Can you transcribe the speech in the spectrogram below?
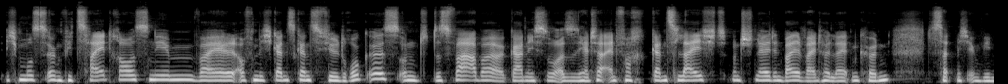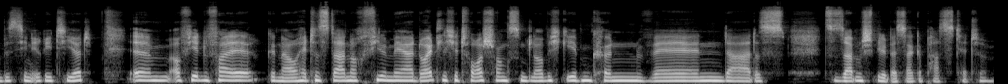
ich muss irgendwie Zeit rausnehmen, weil auf mich ganz, ganz viel Druck ist. Und das war aber gar nicht so. Also sie hätte einfach ganz leicht und schnell den Ball weiterleiten können. Das hat mich irgendwie ein bisschen irritiert. Ähm, auf jeden Fall, genau, hätte es da noch viel mehr deutliche Torchancen, glaube ich, geben können, wenn da das Zusammenspiel besser gepasst hätte.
